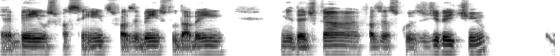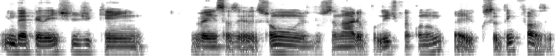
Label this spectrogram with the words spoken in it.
é, bem os pacientes, fazer bem, estudar bem, me dedicar, fazer as coisas direitinho, independente de quem vence as eleições, do cenário político, econômico, é isso que você tem que fazer.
